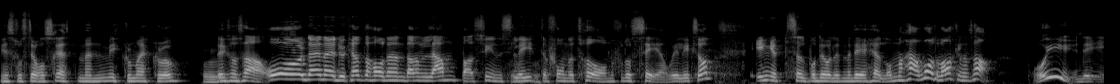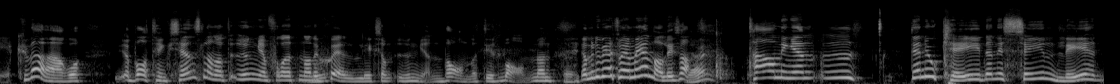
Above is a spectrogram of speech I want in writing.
missförstå oss rätt, men micro macro. Liksom så här, åh nej nej du kan inte ha den där en lampa syns lite från ett hörn för då ser vi liksom. Inget superdåligt med det heller. Men här var det verkligen så här. Oj, det är kuvert och jag bara tänk känslan att ungen får öppna det själv, liksom ungen, barnet till ett barn. Men, ja men du vet vad jag menar liksom. Ja. Tärningen, mm, den är okej, den är synlig.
